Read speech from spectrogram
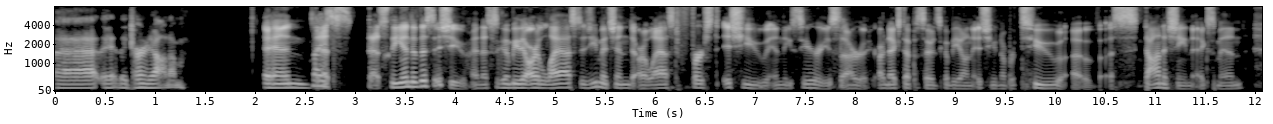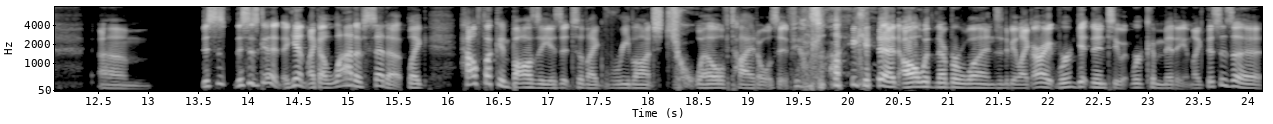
uh, they, they turned it on them. And Nice. that's that's the end of this issue, and this is going to be our last, as you mentioned, our last first issue in the series. Our our next episode is going to be on issue number two of Astonishing X Men. Um, this is this is good. Again, like a lot of setup. Like how fucking ballsy is it to like relaunch twelve titles? It feels like and all with number ones, and to be like, all right, we're getting into it. We're committing. Like this is a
